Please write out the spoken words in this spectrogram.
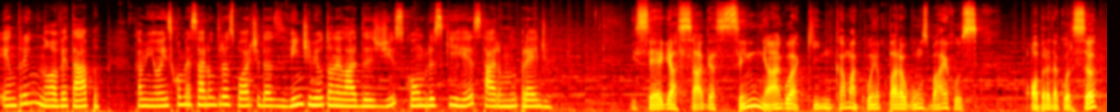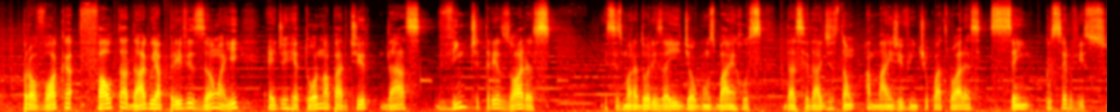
entra em nova etapa. Caminhões começaram o transporte das 20 mil toneladas de escombros que restaram no prédio. E segue a saga sem água aqui em Camaconha para alguns bairros. Obra da Corsã provoca falta d'água e a previsão aí é de retorno a partir das 23 horas. Esses moradores aí de alguns bairros da cidade estão há mais de 24 horas sem o serviço.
